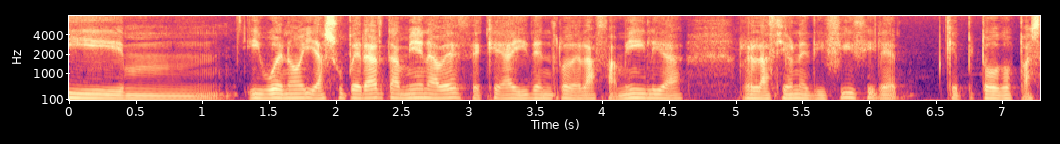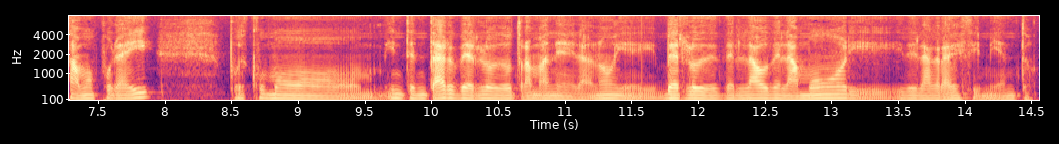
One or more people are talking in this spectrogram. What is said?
Y, bueno, y a superar también a veces que hay dentro de la familia relaciones difíciles, que todos pasamos por ahí, pues como intentar verlo de otra manera, ¿no? Y verlo desde el lado del amor y, del agradecimiento.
